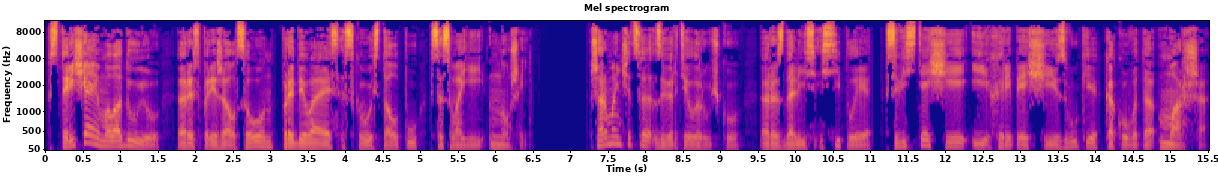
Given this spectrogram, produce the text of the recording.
Встречай молодую!» — распоряжался он, пробиваясь сквозь толпу со своей ношей. Шарманщица завертела ручку. Раздались сиплые, свистящие и хрипящие звуки какого-то марша.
